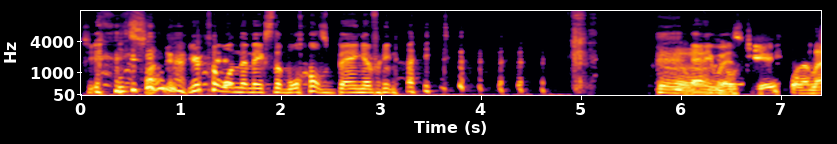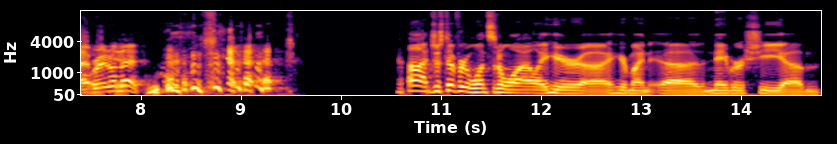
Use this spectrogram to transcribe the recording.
So Simon. You're the one that makes the walls bang every night. Anyways. okay. Elaborate on that. Ah, just every once in a while, I hear uh, hear my uh, neighbor. She um,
